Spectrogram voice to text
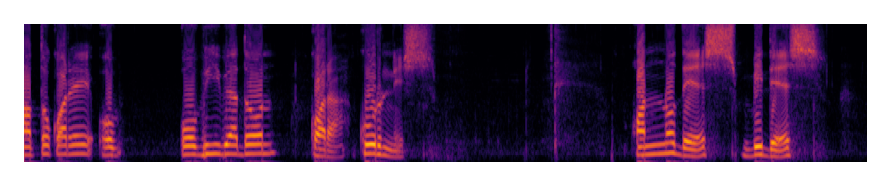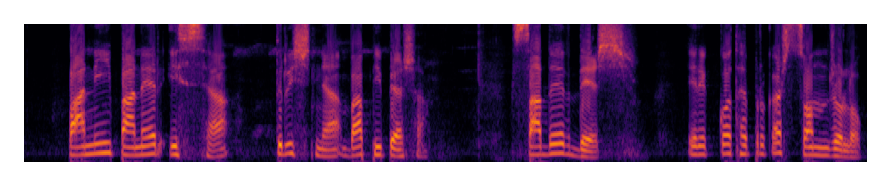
নত করে অভিবাদন করা, কুর্নিশ। অন্য দেশ, বিদেশ, পানি পানের ইচ্ছা, তৃষ্ণা বা পিপাসা। সাদের দেশ, এর এক কথায় প্রকাশ চন্দ্রলোক।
